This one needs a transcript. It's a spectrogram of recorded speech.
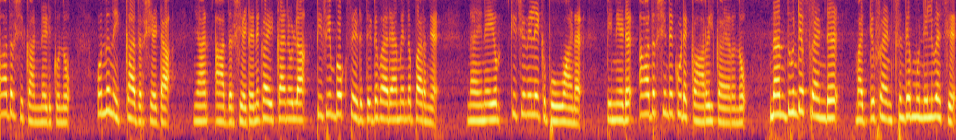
ആദർശ് കണ്ണെടുക്കുന്നു. ഒന്ന് നിൽക്ക ആദർശേട്ടാ. ഞാൻ ആദർശേട്ടന് കഴിക്കാനുള്ള ടിഫിൻ ബോക്സ് എടുത്തിട്ട് വരാമെന്ന് പറഞ്ഞ് നയനയും കിച്ചണിലേക്ക് പോവാണ്. പിന്നീട് ആദർശിന്റെ കൂടെ കാറിൽ കയറുന്നു. നന്ദുവിന്റെ ഫ്രണ്ട് മറ്റു ഫ്രണ്ട്സിന്റെ മുന്നിൽ വെച്ച്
